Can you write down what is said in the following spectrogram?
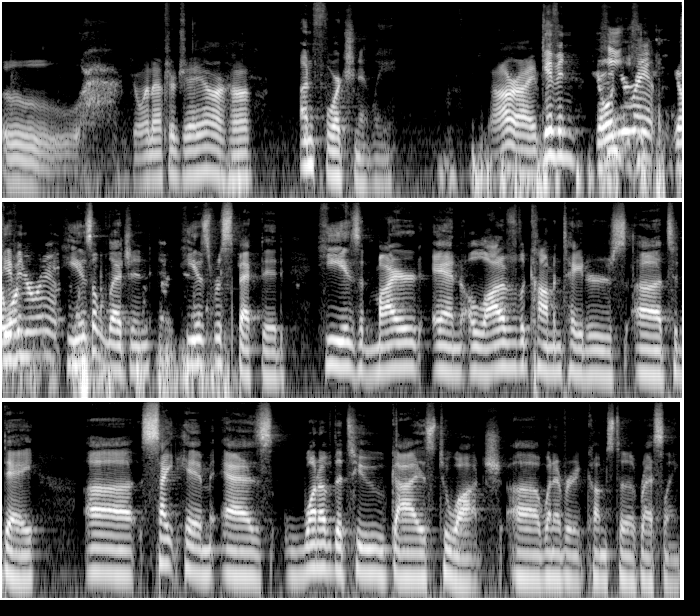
ooh going after jr huh Unfortunately, all right given Go on he- your rant. Go on your rant. he is a legend, he is respected, he is admired, and a lot of the commentators uh, today uh, cite him as one of the two guys to watch uh, whenever it comes to wrestling.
